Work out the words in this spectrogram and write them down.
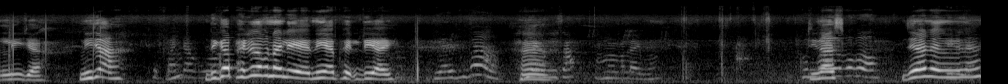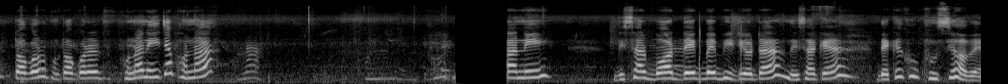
নিয়ে যা নিয়ে যা দীঘা ফেলে দেবো নাইলে নিয়ে ফেল দিয়ে আয়। হ্যাঁ। টিনা যে নে, নে, টগর টগরের ফোনা নিয়ে যা ফোনা। রানী দিশার বর দেখবে ভিডিওটা দিশাকে দেখে খুব খুশি হবে।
